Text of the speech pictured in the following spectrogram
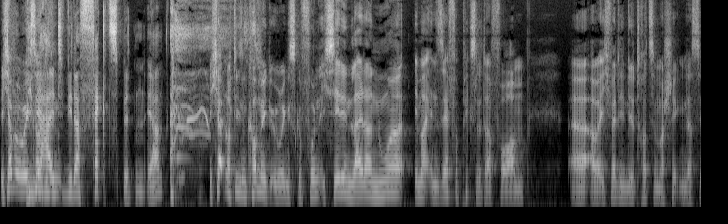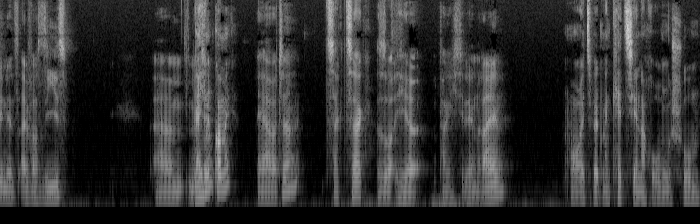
Ich habe Wie übrigens wir noch halt wieder Facts bitten, ja? ich habe noch diesen Comic übrigens gefunden. Ich sehe den leider nur immer in sehr verpixelter Form. Äh, aber ich werde ihn dir trotzdem mal schicken, dass du ihn jetzt einfach siehst. Ähm, Welchen Comic? Ja, warte. Zack, zack. So, hier packe ich dir den rein. Oh, jetzt wird mein Kätzchen nach oben geschoben.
